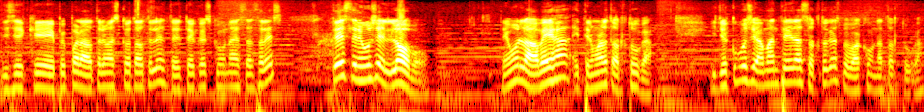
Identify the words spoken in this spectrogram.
Dice que he preparado otra mascota útil. Entonces, tengo que es con una de estas tres. Entonces, tenemos el lobo. Tenemos la abeja y tenemos la tortuga. Y yo, como soy amante de las tortugas, pues voy con una tortuga.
